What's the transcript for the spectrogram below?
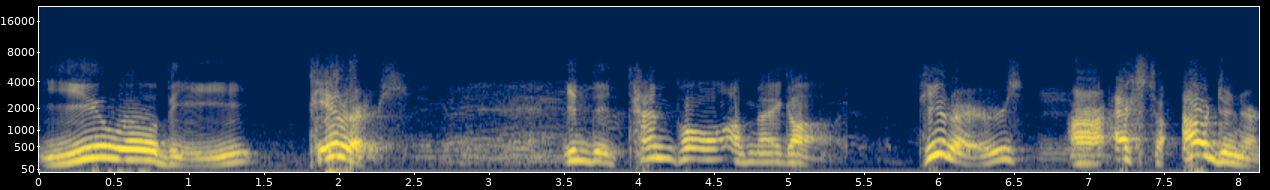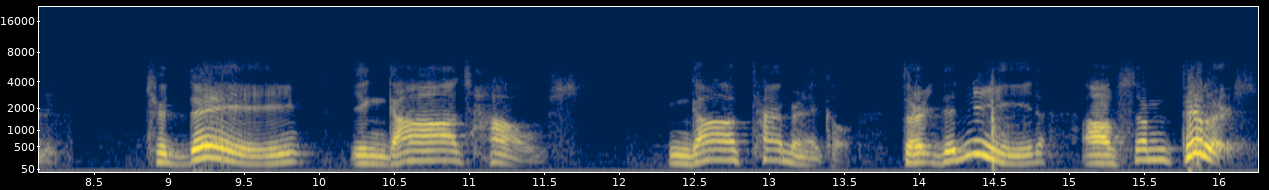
you will be pillars Amen. in the temple of my God. Pillars are extraordinary. Today, in God's house, in God's tabernacle, there's a need of some pillars,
